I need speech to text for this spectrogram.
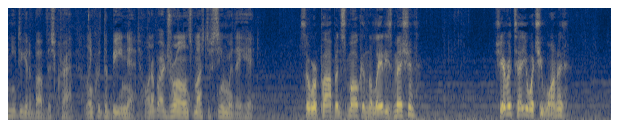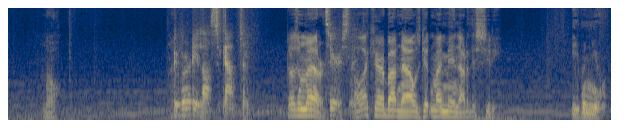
We need to get above this crap. Link with the B-net. One of our drones must have seen where they hit. So we're popping smoke in the lady's mission? She ever tell you what she wanted? No. We've already lost the captain. Doesn't matter. Seriously. All I care about now is getting my men out of this city. Even you.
